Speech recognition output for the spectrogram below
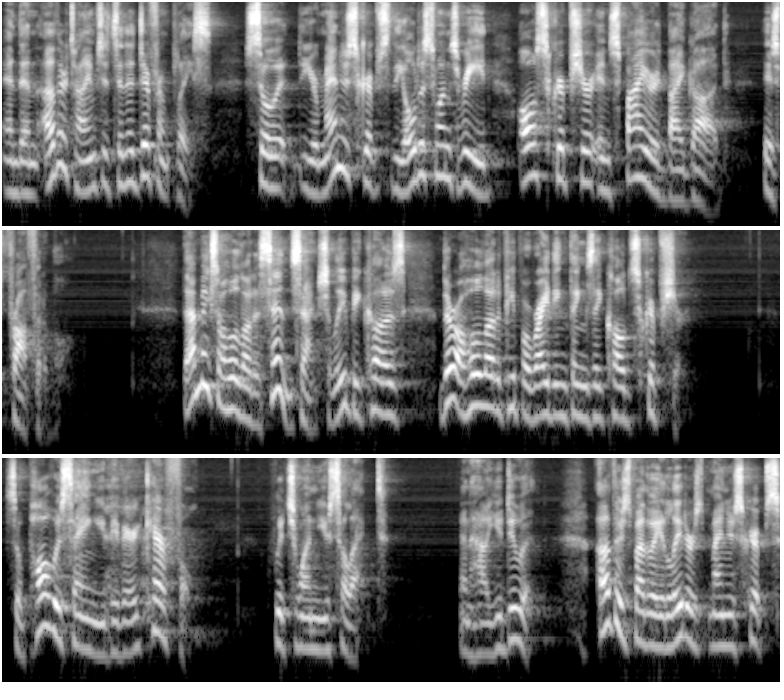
and then other times it's in a different place. So it, your manuscripts, the oldest ones read, all scripture inspired by God is profitable. That makes a whole lot of sense, actually, because there are a whole lot of people writing things they called scripture. So Paul was saying you be very careful which one you select and how you do it. Others, by the way, later manuscripts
